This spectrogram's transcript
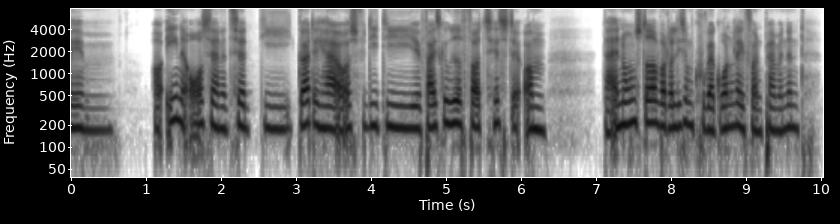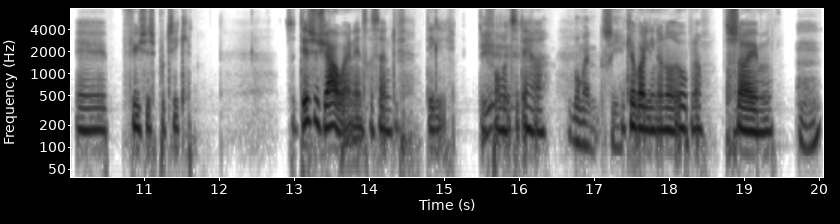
Øhm, og en af årsagerne til, at de gør det her, er også, fordi de øh, faktisk er ude for at teste, om der er nogle steder, hvor der ligesom kunne være grundlag for en permanent øh, fysisk butik. Så det synes jeg jo er en interessant del det, i forhold til det her. må man sige. Vi kan jo godt lide, når noget åbner. Så øhm, Mm.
